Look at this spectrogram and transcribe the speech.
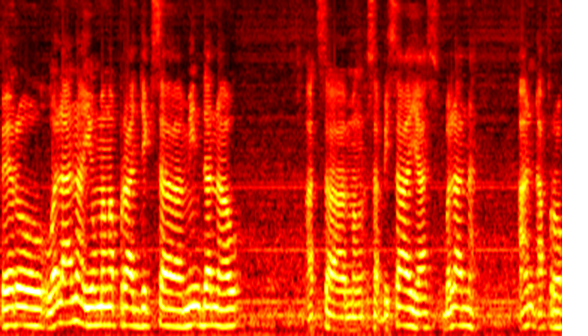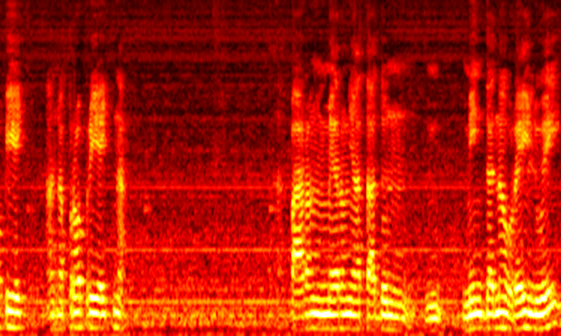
Pero wala na yung mga project sa Mindanao at sa mga sa Visayas, wala na. Unappropriate, unappropriate na. Parang meron yata doon Mindanao Railway.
